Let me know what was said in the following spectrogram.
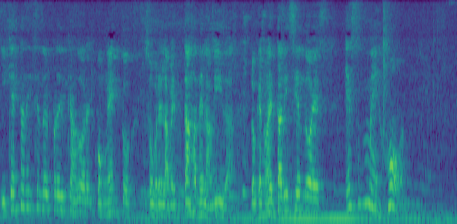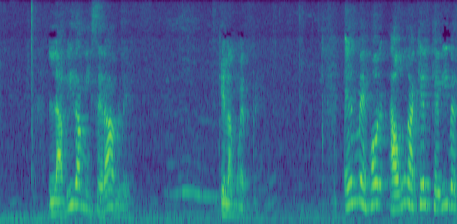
¿Y qué está diciendo el predicador con esto sobre la ventaja de la vida? Lo que nos está diciendo es, es mejor la vida miserable que la muerte. Es mejor aún aquel que vive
